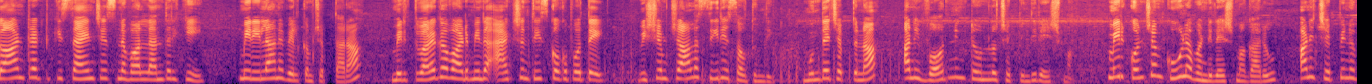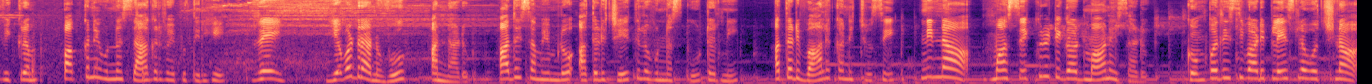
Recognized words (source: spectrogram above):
కాంట్రాక్ట్కి సైన్ చేసిన వాళ్ళందరికీ మీరు ఇలానే వెల్కమ్ చెప్తారా? మీరు త్వరగా వాడి మీద యాక్షన్ తీసుకోకపోతే విషయం చాలా సీరియస్ అవుతుంది. ముందే చెప్తున్నా అని వార్నింగ్ టోన్లో చెప్పింది రేష్మ. మీరు కొంచెం కూల్ అవ్వండి రేష్మ గారు అని చెప్పిన విక్రమ్ పక్కనే ఉన్న సాగర్ వైపు తిరిగి రేయ్ ఎవడ్రా నువ్వు? అన్నాడు. అదే సమయంలో అతడి చేతిలో ఉన్న స్కూటర్ని అతడి వాలకాన్ని చూసి నిన్న మా సెక్యూరిటీ గార్డ్ మానేశాడు. కొంపదీసి వాడి ప్లేస్లో వచ్చిన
